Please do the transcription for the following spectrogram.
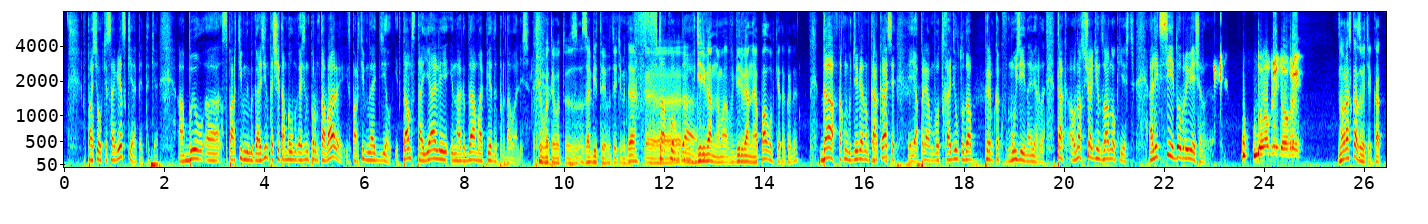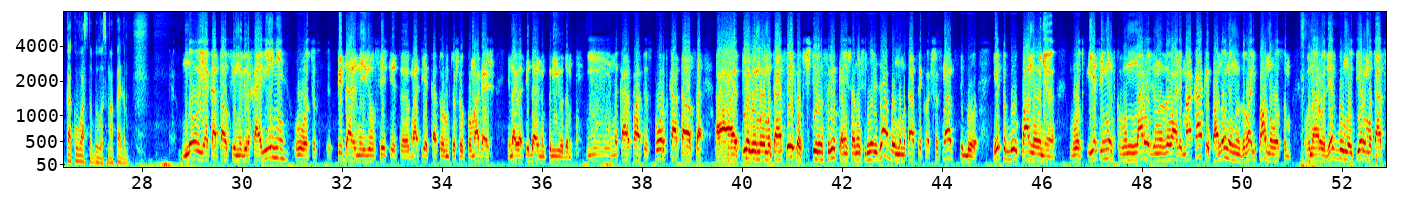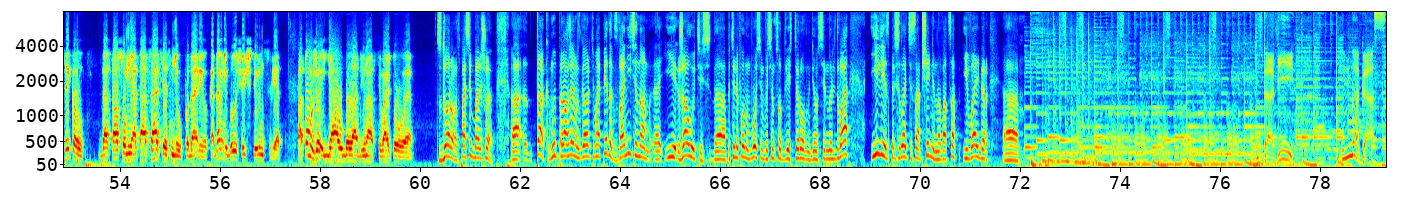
в поселке Советский, опять-таки, а, был э, спортивный магазин, точнее, там был магазин промтовары и спортивный отдел, и там стояли иногда мопеды продавались. Причем в этой вот э, забитой вот этими, да? В таком, да. В деревянном, в деревянной опалубке такой, да? Да, в таком деревянном каркасе. И я прям вот ходил туда, прям как в музей, наверное. Так, а у нас еще один звонок есть. Алексей, добрый вечер. Добрый, добрый. Ну, рассказывайте, как, как у вас-то было с мопедом. Ну, я катался и на верховине, вот, педальный велосипед, это мопед, которым то, что помогаешь иногда педальным приводом, и на Карпаты спорт катался. А первый мой мотоцикл в 14 лет, конечно, оно еще нельзя было на мотоциклах, 16 было, это был Панонио. Вот, если Минск в народе называли макакой, Панонио называли поносом в народе. Это был мой первый мотоцикл, достался у меня от отца, отец мне его подарил, когда мне было еще 14 лет. Потом уже Яу была 12-вольтовая. Здорово, спасибо большое. А, так, мы продолжаем разговаривать о мопедах. Звоните нам э, и жалуйтесь да, по телефону 8 800 200 ровно 9702 или присылайте сообщение на WhatsApp и Viber. э, «Дави на газ».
